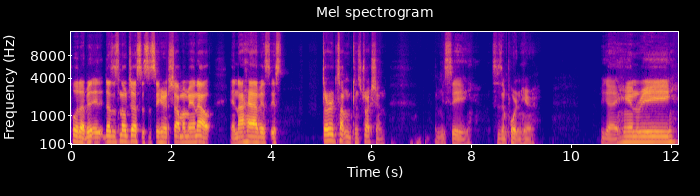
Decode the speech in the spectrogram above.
pull it up. It, it does us no justice to sit here and shout my man out and not have his, his third something construction. Let me see. This is important here. We got Henry.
